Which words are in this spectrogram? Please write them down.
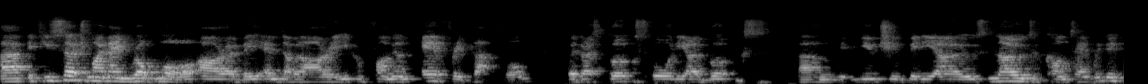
Uh, if you search my name, Rob Moore, R O B M W R E, you can find me on every platform, whether it's books, audio books, um, YouTube videos, loads of content. We do.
